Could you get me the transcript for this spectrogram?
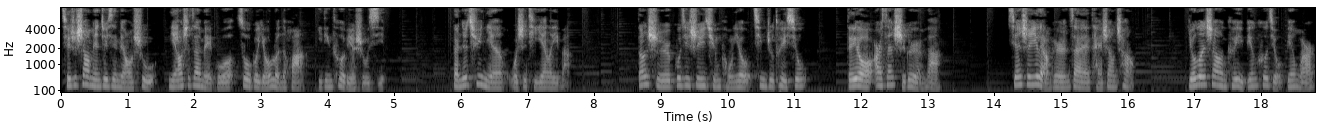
其实上面这些描述，你要是在美国坐过游轮的话，一定特别熟悉。反正去年我是体验了一把，当时估计是一群朋友庆祝退休，得有二三十个人吧。先是一两个人在台上唱，游轮上可以边喝酒边玩。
